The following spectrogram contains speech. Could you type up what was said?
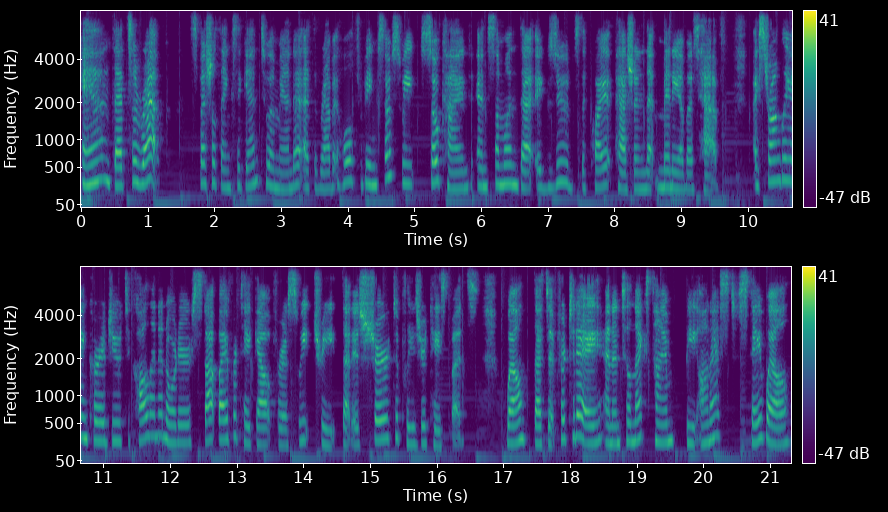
And that's a wrap. Special thanks again to Amanda at the Rabbit Hole for being so sweet, so kind, and someone that exudes the quiet passion that many of us have. I strongly encourage you to call in an order, stop by for takeout for a sweet treat that is sure to please your taste buds. Well, that's it for today, and until next time, be honest, stay well,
